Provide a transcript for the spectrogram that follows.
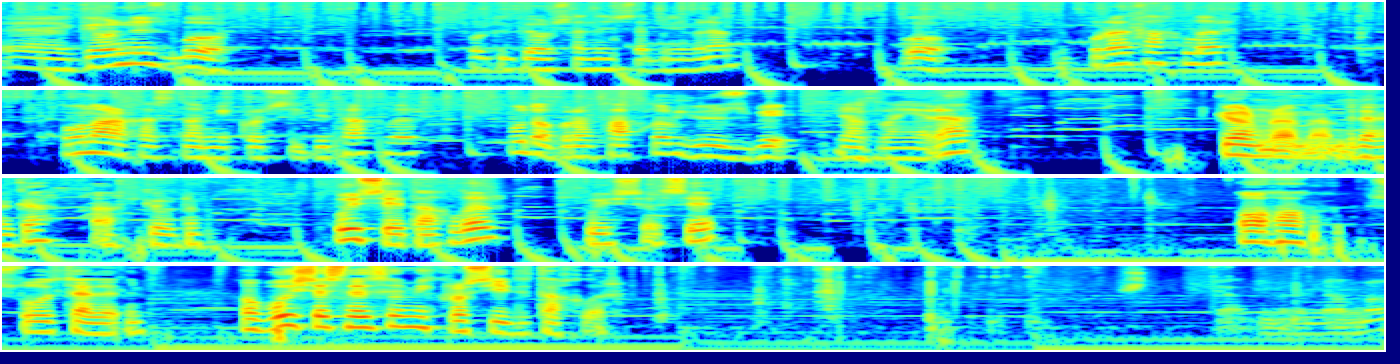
Ee, gördüğünüz bu. Burada görsənizsə bilmirəm. Bu bura taxılır. Bunun arxasından micro CD taxılır. Bu da bura taxılır USB yazılan yerə. Görmürəm mən bir dəqiqə. Ha, gördüm. Bu hissəyə taxılır. Bu hissəsi. Oha, stolu itələdim. Bu hissəsinə isə micro CD taxılır. Gəldim mənim yanıma.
